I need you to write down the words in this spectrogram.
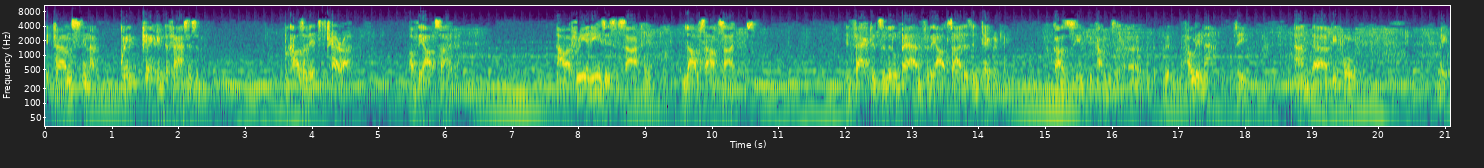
It turns in a quick click into fascism because of its terror of the outsider. Now, a free and easy society loves outsiders. In fact, it's a little bad for the outsider's integrity because he becomes a holy man, see? And uh, people make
